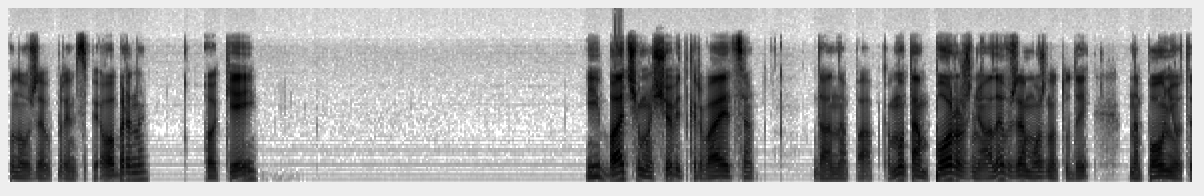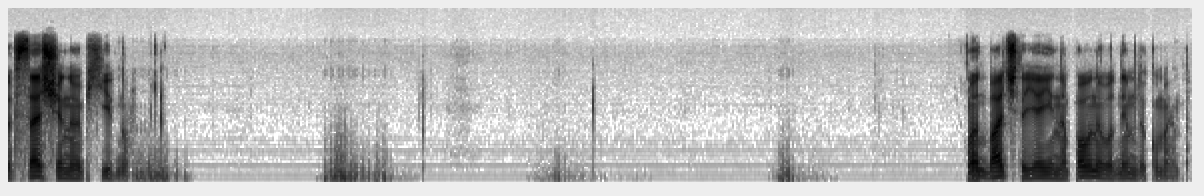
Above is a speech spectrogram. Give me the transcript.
Воно вже, в принципі, обране. Окей. І бачимо, що відкривається дана папка. Ну, там порожньо, але вже можна туди наповнювати все, що необхідно. От, бачите, я її наповнив одним документом.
